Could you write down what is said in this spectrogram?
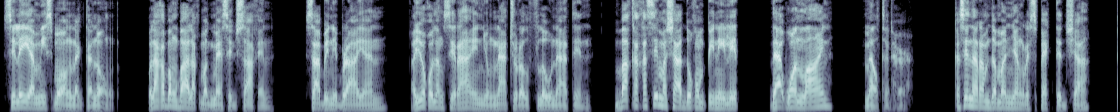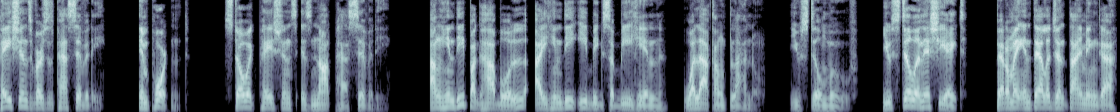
si Leia mismo ang nagtanong, Wala ka bang balak mag-message sa akin? Sabi ni Brian, Ayoko lang sirain yung natural flow natin. Baka kasi masyado kong pinilit. That one line melted her. Kasi naramdaman niyang respected siya. Patience versus passivity. Important. Stoic patience is not passivity. Ang hindi paghabol ay hindi ibig sabihin wala kang plano. You still move. You still initiate. Pero may intelligent timing ka.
